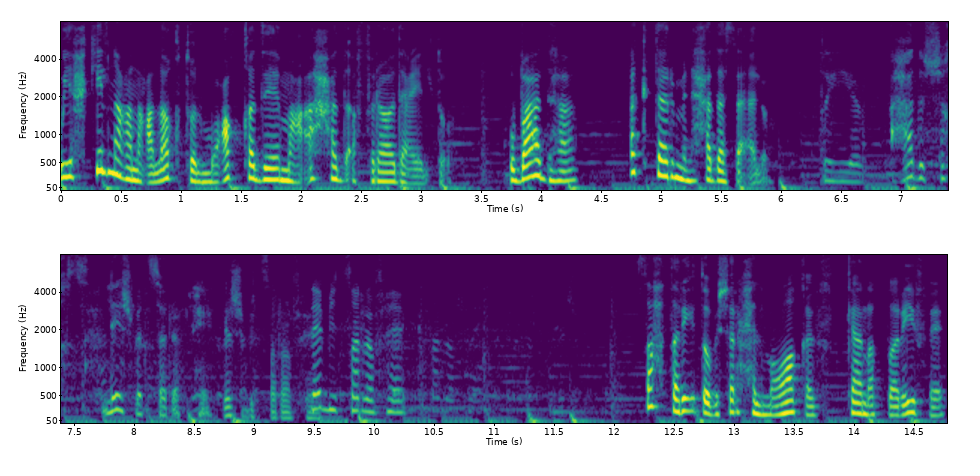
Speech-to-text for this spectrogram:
ويحكي لنا عن علاقته المعقدة مع أحد أفراد عيلته وبعدها أكثر من حدا سأله طيب هذا الشخص ليش بتصرف هيك؟ ليش بيتصرف ليه هيك؟ بيتصرف هيك؟ صح طريقته بشرح المواقف كانت طريفة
